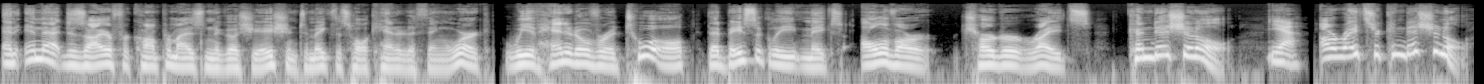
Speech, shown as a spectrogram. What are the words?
And in that desire for compromise and negotiation to make this whole Canada thing work, we have handed over a tool that basically makes all of our charter rights conditional. yeah Our rights are conditional.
